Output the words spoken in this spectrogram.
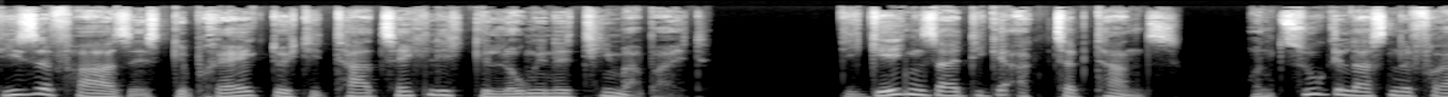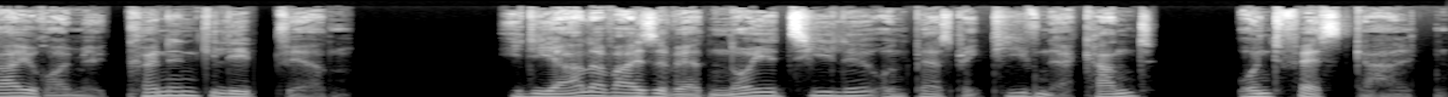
Diese Phase ist geprägt durch die tatsächlich gelungene Teamarbeit. Die gegenseitige Akzeptanz und zugelassene Freiräume können gelebt werden. Idealerweise werden neue Ziele und Perspektiven erkannt und festgehalten.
